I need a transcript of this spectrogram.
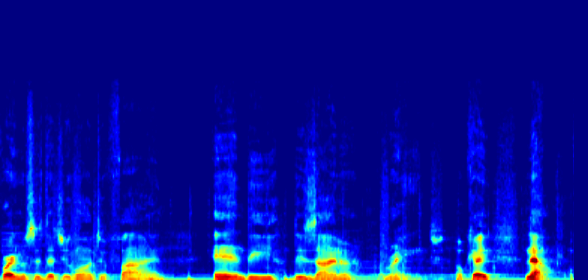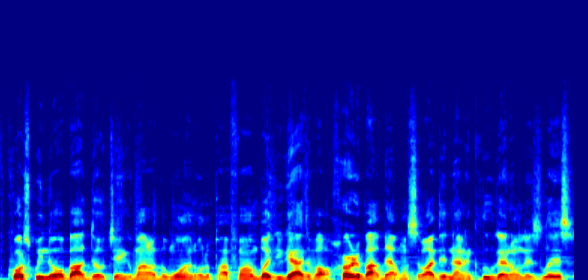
fragrances that you're going to find in the designer range. Okay. Now, of course, we know about Dolce & Gabbana, the one or the Parfum, but you guys have all heard about that one, so I did not include that on this list.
